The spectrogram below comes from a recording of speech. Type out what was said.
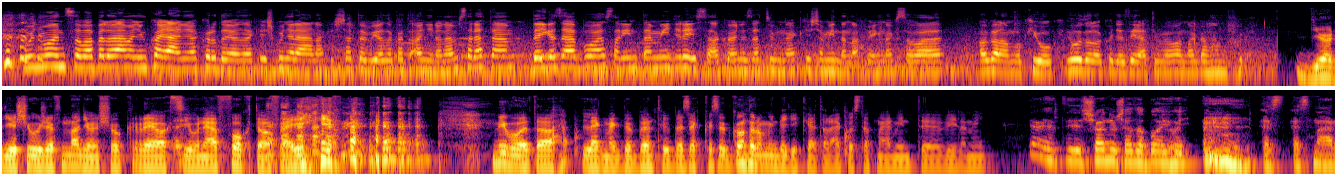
úgymond, szóval például elmegyünk kajálni, akkor oda jönnek és kunyarálnak, és stb. azokat annyira nem szeretem, de igazából szerintem így része a környezetünknek és a mindennapjainknak, szóval a galambok jók. Jó dolog, hogy az életünkben vannak galambok. György és József nagyon sok reakciónál fogta a fejét. Mi volt a legmegdöbbentőbb ezek között? Gondolom mindegyikkel találkoztak már, mint vélemény. Hát, sajnos az a baj, hogy ezt, ezt már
